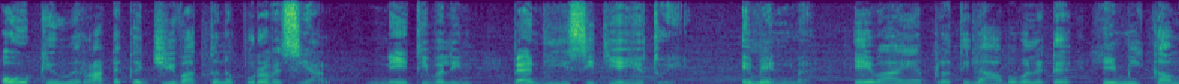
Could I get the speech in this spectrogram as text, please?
ඔහු කිව්වේ රටක ජීවත්වන පුරවැසියන් නීතිවලින් බැඳී සිටිය යුතුයි. එමෙන්ම ඒවායේ ප්‍රතිලාභවලට හිමිකම්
